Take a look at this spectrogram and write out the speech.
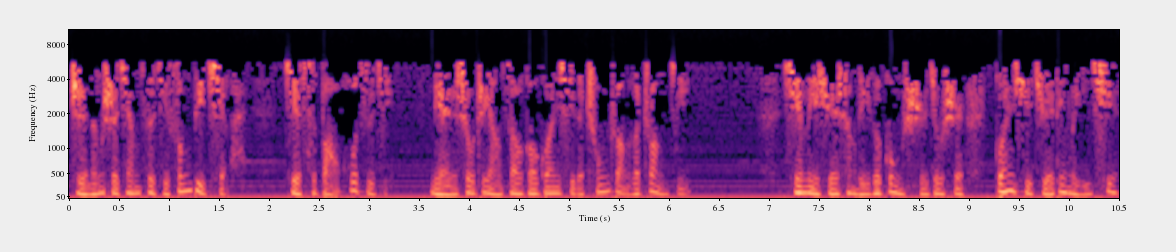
只能是将自己封闭起来，借此保护自己，免受这样糟糕关系的冲撞和撞击。心理学上的一个共识就是，关系决定了一切。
